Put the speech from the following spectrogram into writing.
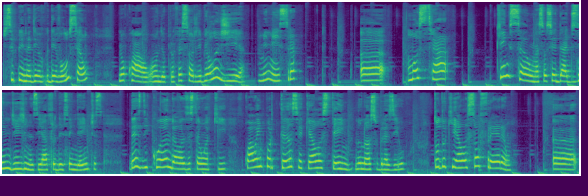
disciplina de evolução, no qual onde o professor de biologia ministra uh, mostrar quem são as sociedades indígenas e afrodescendentes, desde quando elas estão aqui, qual a importância que elas têm no nosso Brasil, tudo que elas sofreram uh,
